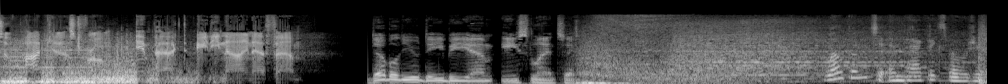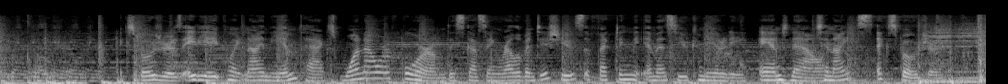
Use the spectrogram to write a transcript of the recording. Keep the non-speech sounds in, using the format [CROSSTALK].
exclusive podcast from Impact 89 FM. WDBM East Lansing. Welcome to Impact Exposure. Exposure is 88.9 The Impact's one hour forum discussing relevant issues affecting the MSU community. And now, tonight's Exposure.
